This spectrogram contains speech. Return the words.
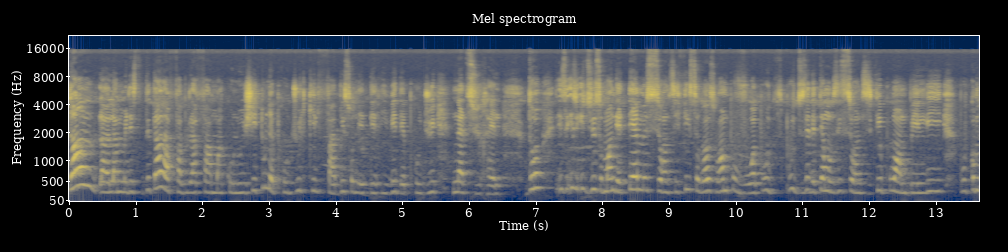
dans la, dans la, pharmacologie, tous les produits qu'ils fabriquent sont des dérivés des produits naturels. Donc, ils, utilisent seulement des termes scientifiques, souvent pour voir, pour, pour, utiliser des termes aussi scientifiques, pour embellir, pour, comme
